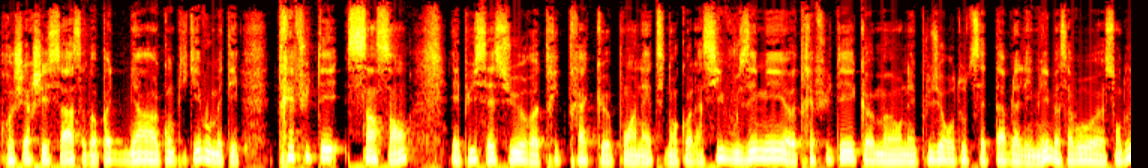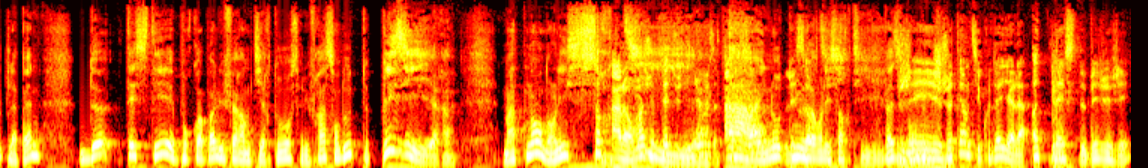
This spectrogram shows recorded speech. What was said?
rechercher ça. Ça doit pas être bien compliqué. Vous mettez Tréfuté 500 et puis c'est sur euh, tricktrack.net. Donc voilà, si vous aimez euh, Tréfuté comme euh, on est plusieurs autour de cette table à l'aimer, bah, ça vaut euh, sans doute la peine de tester et pourquoi pas lui faire un petit retour. Ça lui fera sans doute plaisir. Maintenant dans les sorties. Alors, moi, j'ai peut-être une news Ah, avant une autre les news avant sorties. les sorties. Vas-y. J'ai jeté un petit coup d'œil à la hotness de BGG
